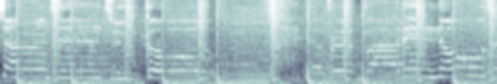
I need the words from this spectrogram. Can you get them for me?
turns into gold. Everybody knows.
